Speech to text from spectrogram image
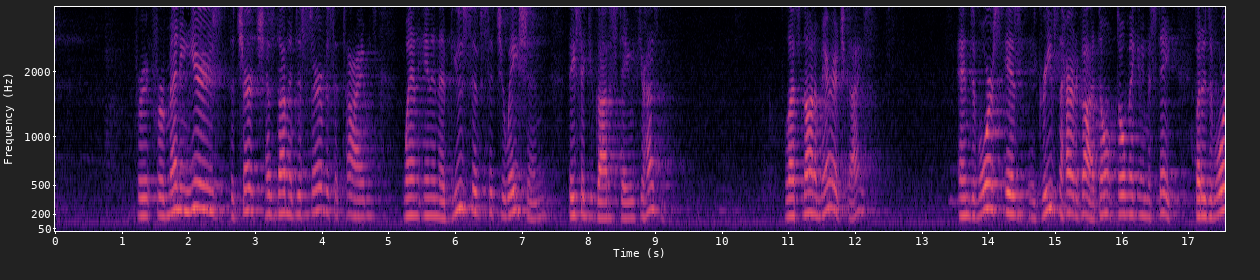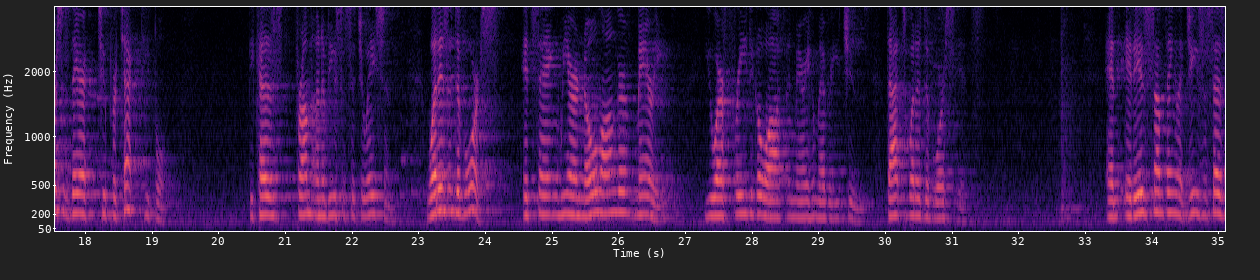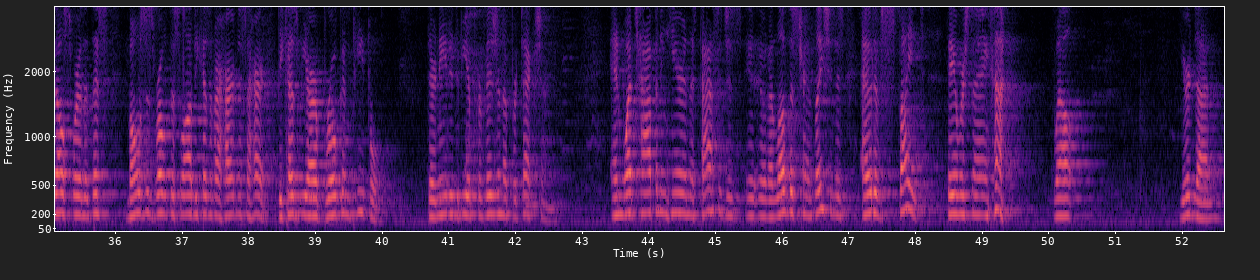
For, for many years, the church has done a disservice at times when, in an abusive situation, they said, You've got to stay with your husband. Well, that's not a marriage, guys. And divorce is, it grieves the heart of God. Don't, don't make any mistake. But a divorce is there to protect people because from an abusive situation. What is a divorce? It's saying we are no longer married. You are free to go off and marry whomever you choose. That's what a divorce is. And it is something that Jesus says elsewhere that this Moses wrote this law because of our hardness of heart, because we are broken people. There needed to be a provision of protection. And what's happening here in this passage is, and I love this translation, is out of spite, they were saying, well, you're done.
